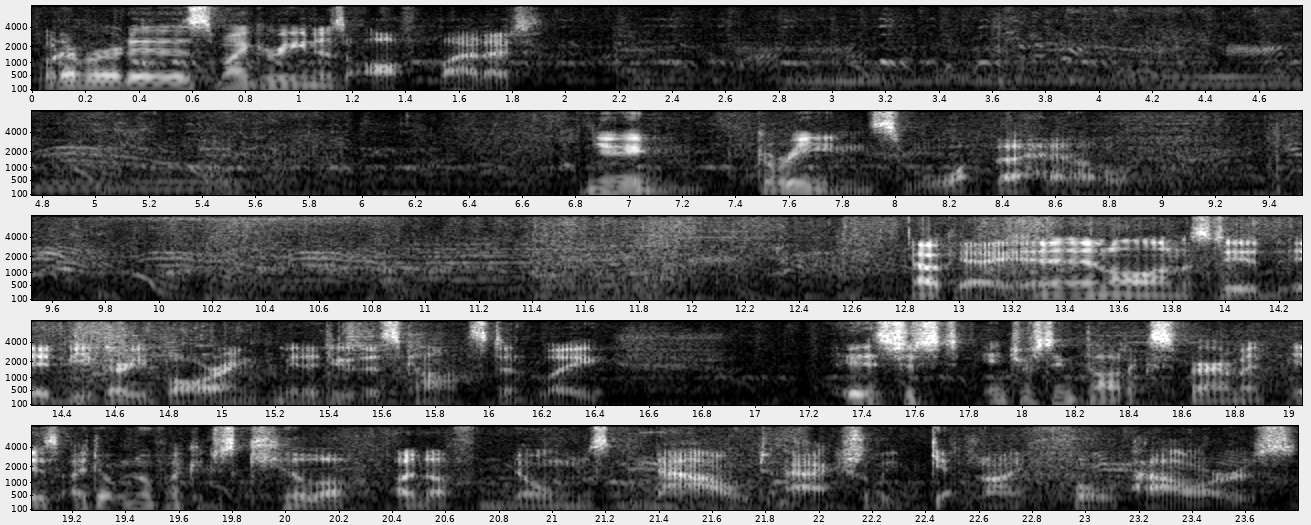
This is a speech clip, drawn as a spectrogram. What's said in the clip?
Whatever it is, my green is off by it. Ying, greens, what the hell? Okay, in, all honesty, it'd be very boring for me to do this constantly it's just interesting thought experiment is I don't know if I could just kill up enough gnomes now to actually get my full powers.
